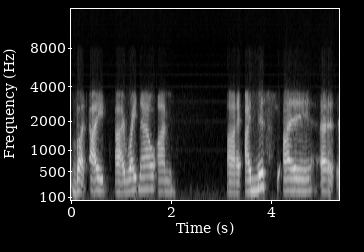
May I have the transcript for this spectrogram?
But I, I right now I'm, I I miss I uh,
